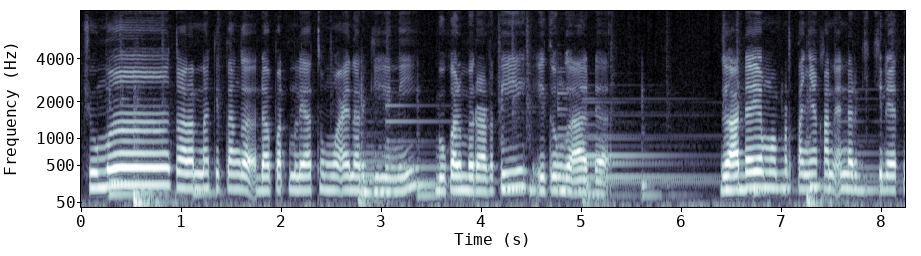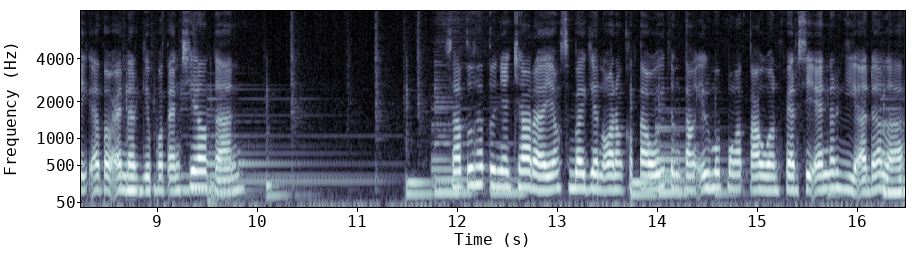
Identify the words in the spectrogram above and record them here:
Cuma karena kita nggak dapat melihat semua energi ini, bukan berarti itu nggak ada. Nggak ada yang mempertanyakan energi kinetik atau energi potensial kan? Satu-satunya cara yang sebagian orang ketahui tentang ilmu pengetahuan versi energi adalah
